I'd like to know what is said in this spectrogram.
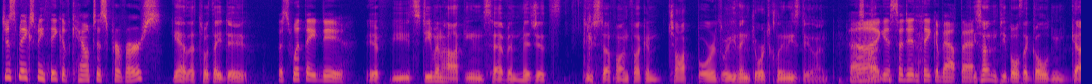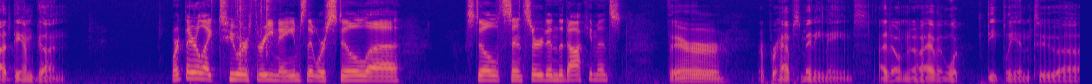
just makes me think of Countess Perverse. yeah, that's what they do. That's what they do. If you Stephen Hawking's having midgets do stuff on fucking chalkboards, what do you think George Clooney's doing? Uh, He's I guess I didn't think about that. he's hunting people with a golden goddamn gun. Weren't there like two or three names that were still uh, still censored in the documents? There are perhaps many names. I don't know. I haven't looked deeply into uh,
